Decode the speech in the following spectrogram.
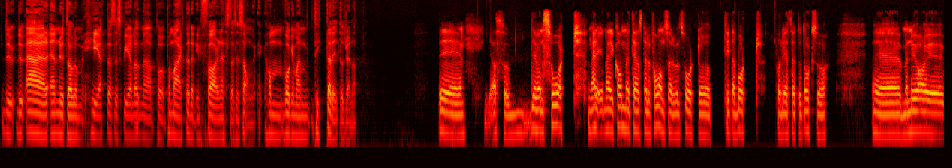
du, du är en av de hetaste spelarna på, på marknaden inför nästa säsong. Vågar man titta ditåt redan? Det, alltså, det är väl svårt, när det, när det kommer till ens telefon så är det väl svårt att titta bort på det sättet också. Eh, men nu har ju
